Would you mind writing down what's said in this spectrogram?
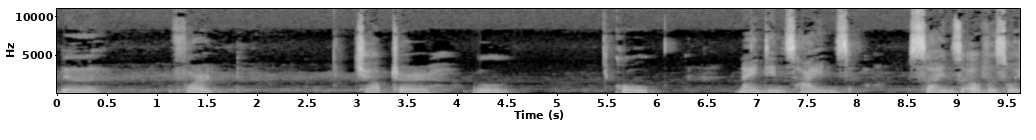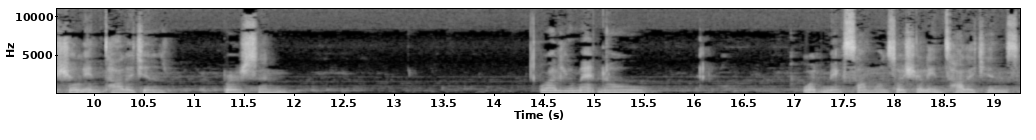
the fourth chapter will call 19 signs signs of a social intelligent person. While you may know what makes someone socially intelligent,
